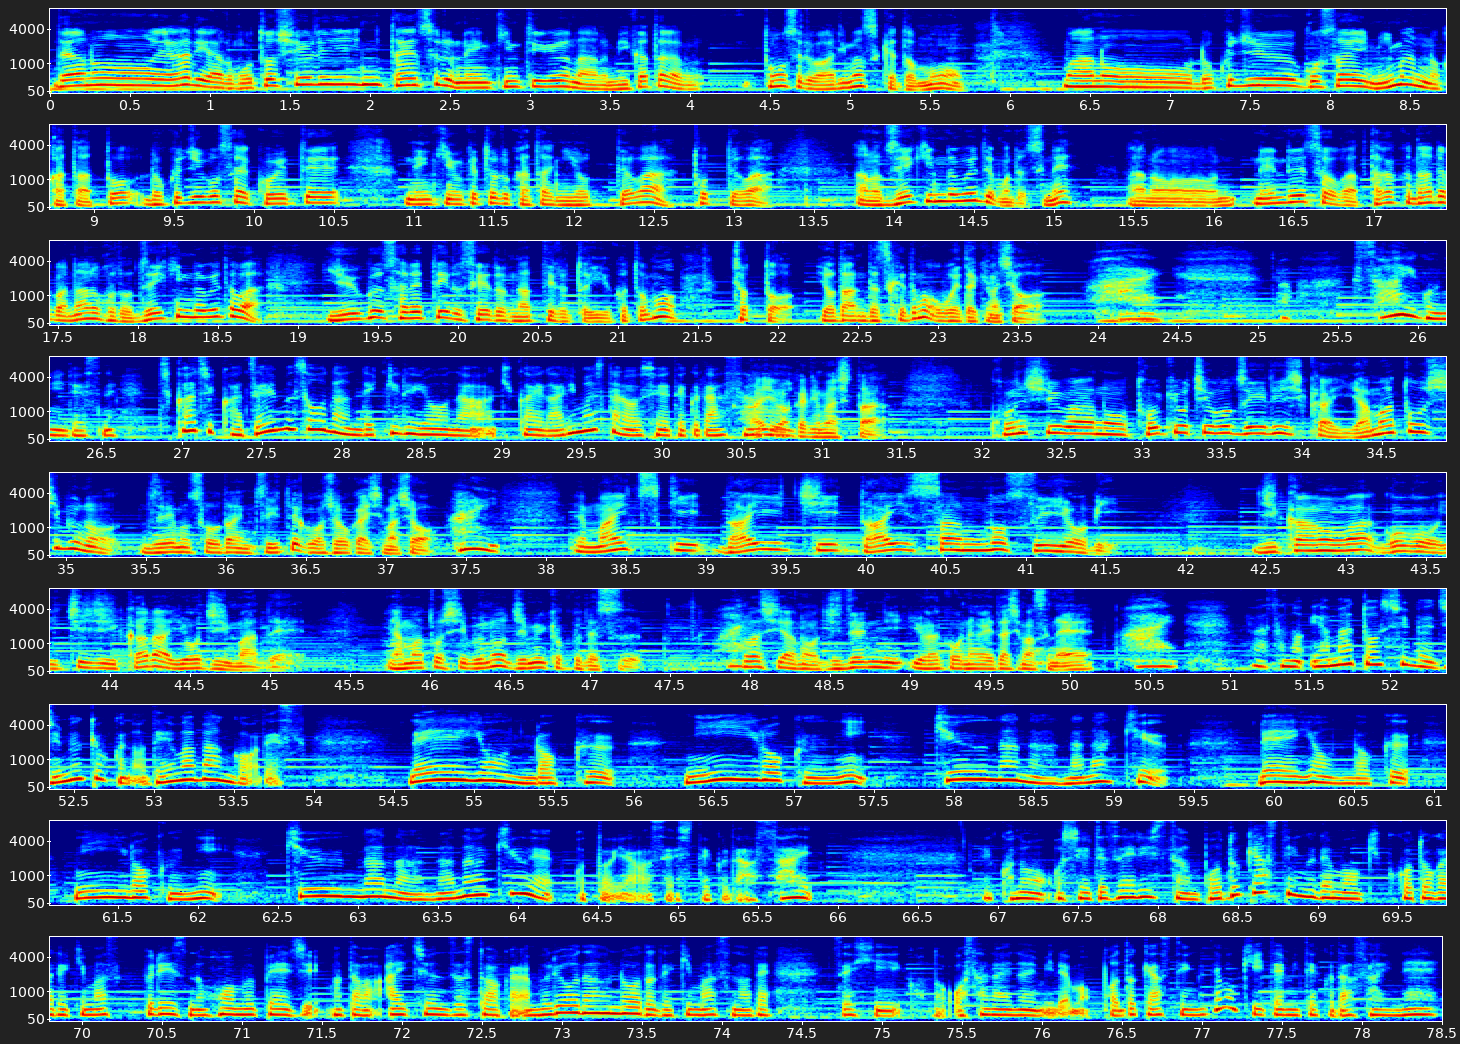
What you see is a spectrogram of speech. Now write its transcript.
で、あの、やはりあの、お年寄りに対する年金というようなあの見方がともすればありますけども、まあ、あの、65歳未満の方と65歳超えて年金を受け取る方によっては、とっては、あの、税金の上でもですね、あの年齢層が高くなればなるほど税金の上では優遇されている制度になっているということもちょっと余談ですけども覚えておきましょう。はい。最後にですね近々税務相談できるような機会がありましたら教えてください。はいわかりました今週はあの東京地方税理士会大和支部の税務相談についてご紹介しましょう、はい、毎月第1第3の水曜日。時間は午後1時から4時まで。大和支部の事務局です、はい、ただしあの事前に予約お願いいたしますね。はい。ではその大和支部事務局の電話番号です。046-262-9779 046-262-9779へお問い合わせしてください。この教えて税理士さん、ポッドキャスティングでも聞くことができます。プリーズのホームページ、または iTunes ストアから無料ダウンロードできますので、ぜひ、この幼いの意味でも、ポッドキャスティングでも聞いてみてくださいね。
